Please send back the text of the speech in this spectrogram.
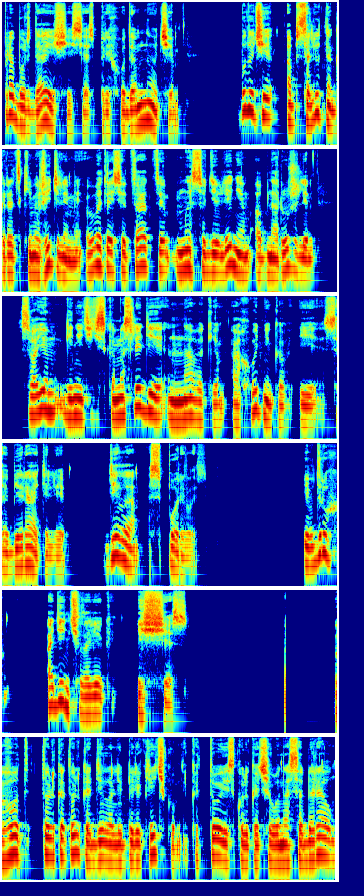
пробуждающейся с приходом ночи – Будучи абсолютно городскими жителями, в этой ситуации мы с удивлением обнаружили в своем генетическом наследии навыки охотников и собирателей. Дело спорилось. И вдруг один человек исчез. Вот только-только делали перекличку, кто и сколько чего насобирал,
